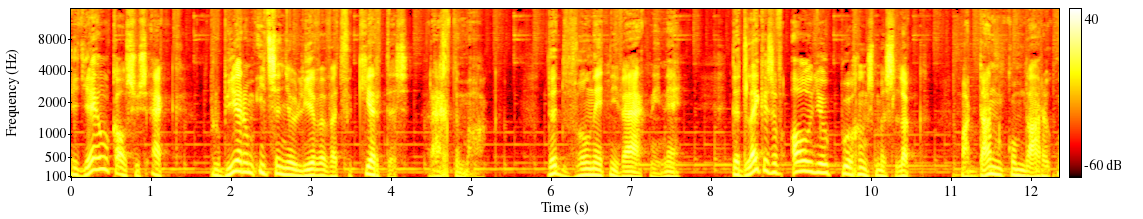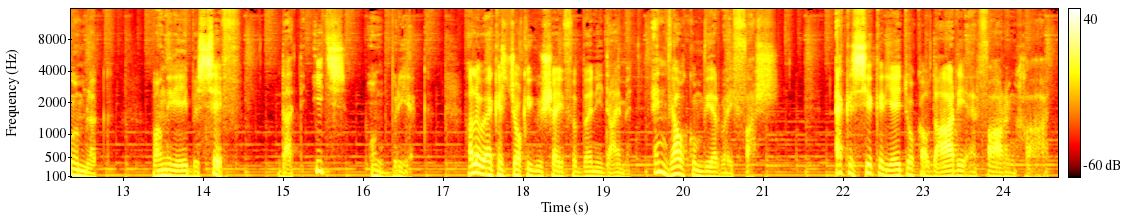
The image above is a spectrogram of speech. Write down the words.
Het jy ook al soos ek probeer om iets in jou lewe wat verkeerd is reg te maak? Dit wil net nie werk nie, né? Dit lyk asof al jou pogings misluk, maar dan kom daar 'n oomblik wanneer jy besef dat iets ontbreek. Hallo, ek is Jockey Gouchee vir Bernie Diamond en welkom weer by Fas. Ek is seker jy het ook al daardie ervaring gehad.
